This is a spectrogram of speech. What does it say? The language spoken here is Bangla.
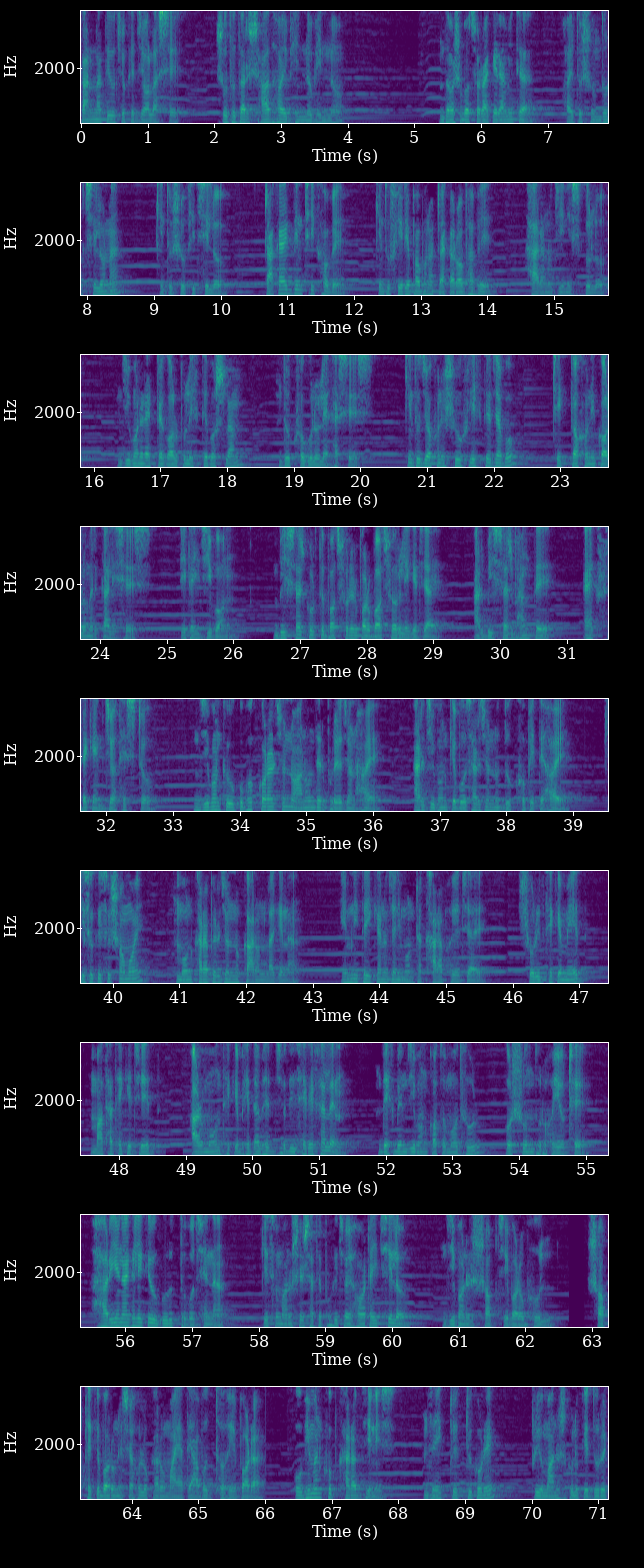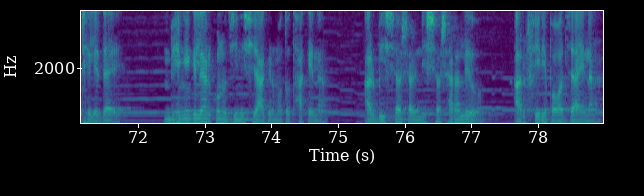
কান্নাতেও চোখে জল আসে, শুধু তার স্বাদ হয় ভিন্ন ভিন্ন। দশ বছর আগের আমিটা হয়তো সুন্দর ছিল না, কিন্তু সুখী ছিল। টাকা একদিন ঠিক হবে, কিন্তু ফিরে পাবো না টাকার অভাবে হারানো জিনিসগুলো। জীবনের একটা গল্প লিখতে বসলাম, দুঃখগুলো লেখা শেষ। কিন্তু যখনই সুখ লিখতে যাব, ঠিক তখনই কলমের কালি শেষ। এটাই জীবন। বিশ্বাস করতে বছরের পর বছর লেগে যায়। আর বিশ্বাস ভাঙতে এক সেকেন্ড যথেষ্ট। জীবনকে উপভোগ করার জন্য আনন্দের প্রয়োজন হয়, আর জীবনকে বোঝার জন্য দুঃখ পেতে হয়। কিছু কিছু সময় মন খারাপের জন্য কারণ লাগে না। এমনিতেই কেন জানি মনটা খারাপ হয়ে যায়। শরীর থেকে মেদ, মাথা থেকে জেদ, আর মন থেকে ভেদাভেদ যদি ঝেড়ে ফেলেন, দেখবেন জীবন কত মধুর ও সুন্দর হয়ে ওঠে। হারিয়ে না গেলে কেউ গুরুত্ব বোঝে না। কিছু মানুষের সাথে পরিচয় হওয়াটাই ছিল জীবনের সবচেয়ে বড় ভুল। সব থেকে বড় নেশা হলো কারও মায়াতে আবদ্ধ হয়ে পড়া। অভিমান খুব খারাপ জিনিস যা একটু একটু করে প্রিয় মানুষগুলোকে দূরে ঠেলে দেয়। ভেঙে গেলে আর কোনো জিনিসই আগের মতো থাকে না। আর বিশ্বাস আর নিঃশ্বাস হারালেও আর ফিরে পাওয়া যায় না।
